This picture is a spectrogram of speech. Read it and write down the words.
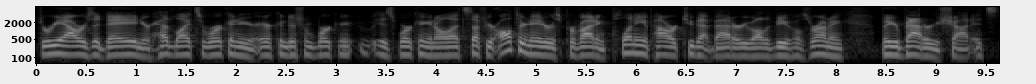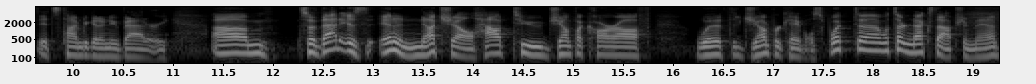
three hours a day and your headlights are working and your air conditioner working is working and all that stuff, your alternator is providing plenty of power to that battery while the vehicle's running, but your battery's shot. It's it's time to get a new battery. Um, so that is in a nutshell how to jump a car off with jumper cables. What uh, what's our next option, man?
